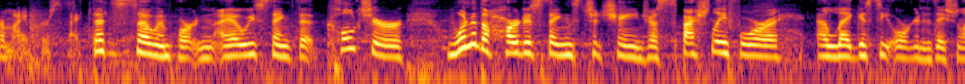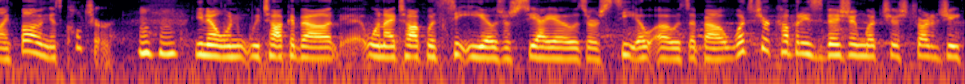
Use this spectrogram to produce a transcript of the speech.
from my perspective. That's so important. I always think that culture, one of the hardest things to change, especially for a, a legacy organization like Boeing, is culture. Mm-hmm. You know, when we talk about, when I talk with CEOs or CIOs or COOs about what's your company's vision, what's your strategy,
